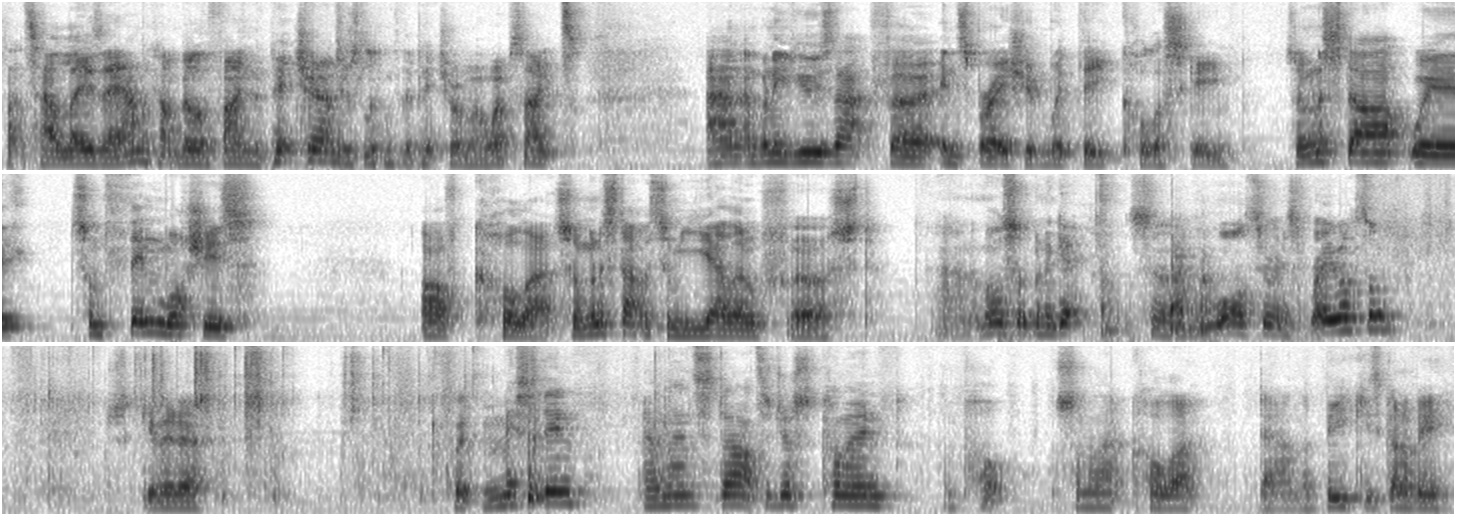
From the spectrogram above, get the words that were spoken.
That's how lazy I am, I can't be able to find the picture, I'm just looking for the picture on my website and I'm going to use that for inspiration with the colour scheme. So I'm going to start with some thin washes of colour. So I'm going to start with some yellow first. And I'm also going to get some water in a spray bottle. Just give it a quick misting. And then start to just come in and put some of that colour down. The beak is going to be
